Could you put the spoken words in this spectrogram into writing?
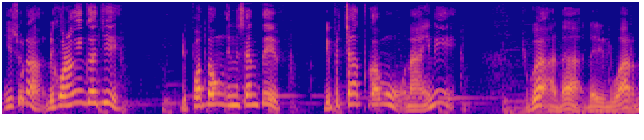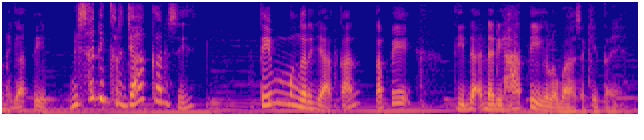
ya sudah dikurangi gaji, dipotong insentif, dipecat kamu. Nah, ini juga ada dari luar negatif. Bisa dikerjakan sih. Tim mengerjakan tapi tidak dari hati kalau bahasa kita ya.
